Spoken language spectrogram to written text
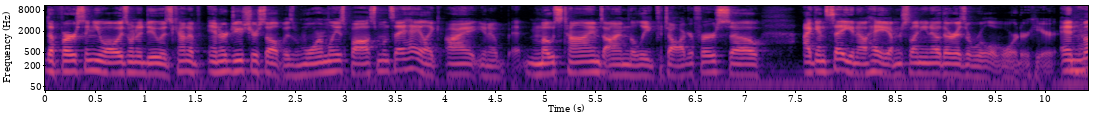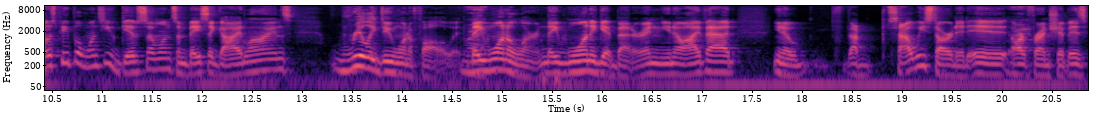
the first thing you always want to do is kind of introduce yourself as warmly as possible and say, hey, like I, you know, most times I'm the league photographer, so I can say, you know, hey, I'm just letting you know there is a rule of order here. And most people, once you give someone some basic guidelines, really do want to follow it. They want to learn. They want to get better. And you know, I've had, you know, that's uh, how we started it, our friendship is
